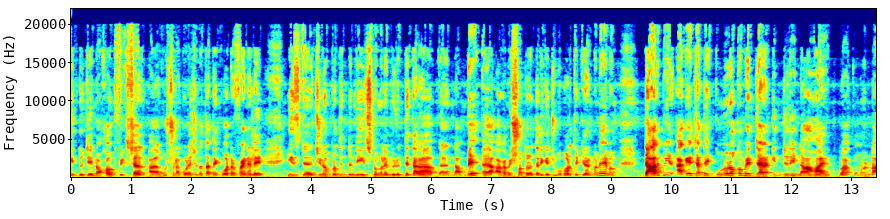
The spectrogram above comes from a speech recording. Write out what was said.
কিন্তু যে নকআউট ফিক্সচার ঘোষণা করেছিল, তাতে কোয়ার্টার ফাইনালে ইস্ট চিরপ্রতিদ্বন্দ্বী ইস্টবেঙ্গলের বিরুদ্ধে তারা নামবে আগামী সতেরো তারিখে যুব ভারতী ক্রীড়াঙ্গনে এবং ডার্বির আগে যাতে কোনো রকমের যারা ইঞ্জুরি না হয় বা কোনো না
